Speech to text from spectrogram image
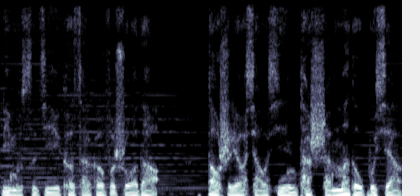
利姆斯基科萨科夫说道。倒是要小心，他什么都不像。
